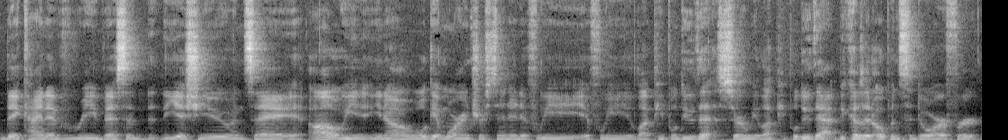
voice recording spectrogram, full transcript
they kind of revisit the- issue and say oh you, you know we'll get more interest in it if we if we let people do this or we let people do that because it opens the door for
